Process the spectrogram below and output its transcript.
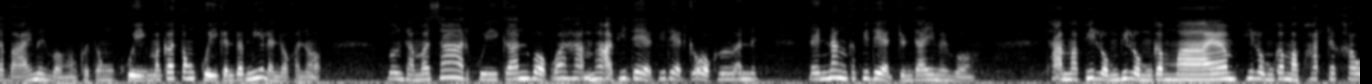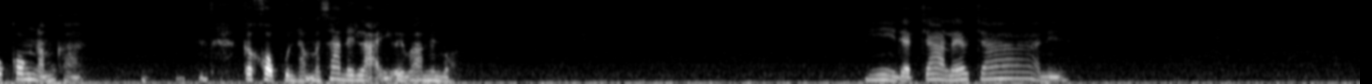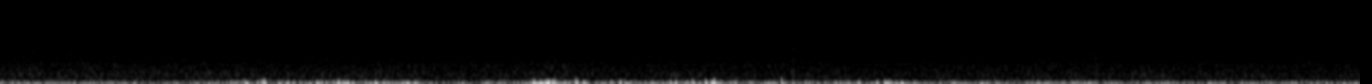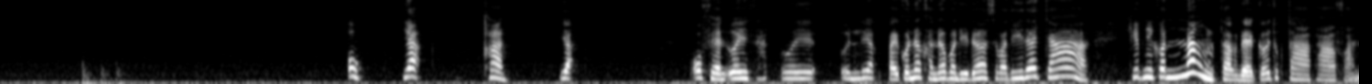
สบายๆแม่นบ่เราก็ต้องคุย มันก็ต้องคุยกันแบบนี้แหละเนาะค่ะเนาะเบิ่งธรรมชาติคุยกันบอกว่าหามหาพี่แดดพี่แดดก็ออกคืออันได้นั่งกับพี่แดดจนได้แม่นบ่ถ้ามาพี่ลมพี่ลมก็มาพี่ลมก็มาพัดเข้ากล้องน้ำค่ะ ก็ขอบคุณธรรมชาติได้หลายเอ่ยว่าแม่นบอกนี่แดดจ้าแล้วจ้านี่ โอ้ยะ ค่ะอยะโอ้แฟนเอ้ยเอ้ยเอ้ยเรียกไปก็เนื้อคันเดอร์บันดีเดอร์สวัสดีเด้อจ้า คลิปนี้ก็นั่งตากแดดเกยทุกตาพาฝัน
